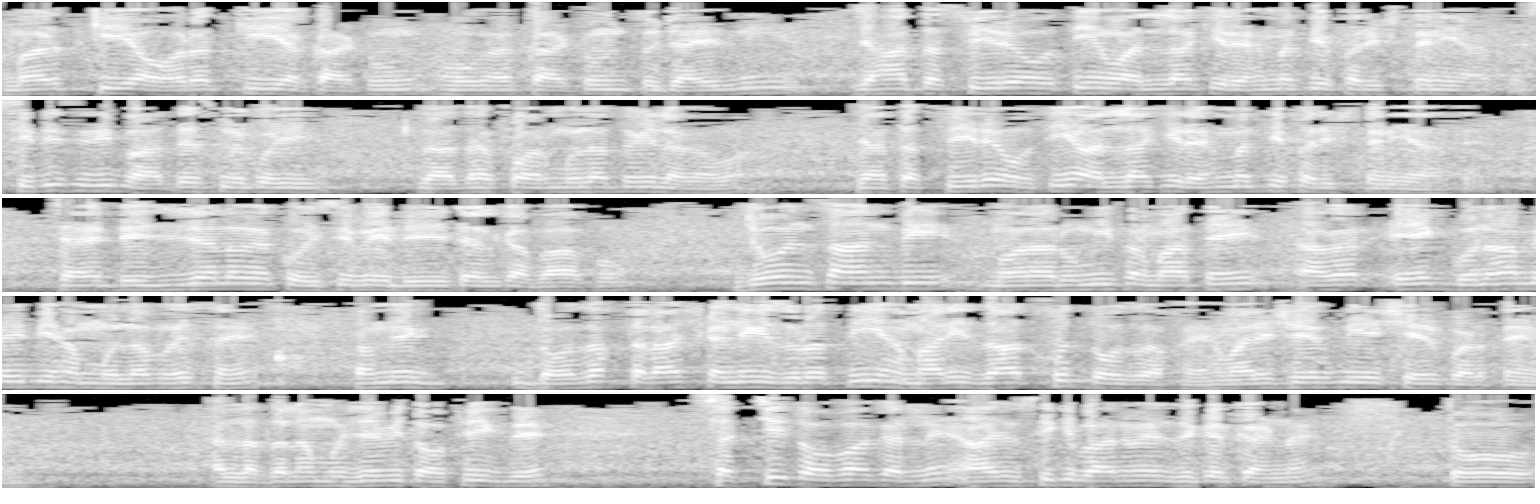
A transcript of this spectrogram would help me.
مرد کی یا عورت کی یا کارٹون ہوگا، کارٹون تو جائز نہیں ہے۔ جہاں تصویریں ہوتی ہیں، وہ اللہ کی رحمت کے فرشتے نہیں آتے۔ سیدھی سیدھی بات ہے، اس میں کوئی زیادہ فارمولا تو نہیں لگا ہوا۔ جہاں تصویریں ہوتی ہیں، اللہ کی رحمت کے فرشتے نہیں آتے۔ چاہے ڈیجیٹل ہو یا کوئی سی بھی ڈیجیٹل کا باپ ہو۔ جو انسان بھی مولا رومی فرماتے ہیں، اگر ایک گناہ میں بھی ہم ملوث ہیں، تو ہمیں دوزخ تلاش کرنے کی ضرورت نہیں ہے۔ ہماری ذات خود دوزخ ہے۔ ہمارے شیخ بھی یہ شعر پڑھتے ہیں۔ اللہ تعالیٰ مجھے بھی توفیق دے۔ سچی توبہ کر لیں۔ آج اسی کے بارے میں ذکر کرنا ہے۔ تو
